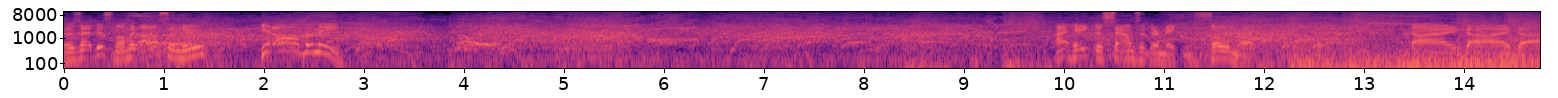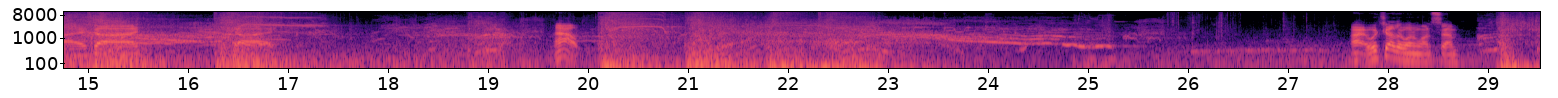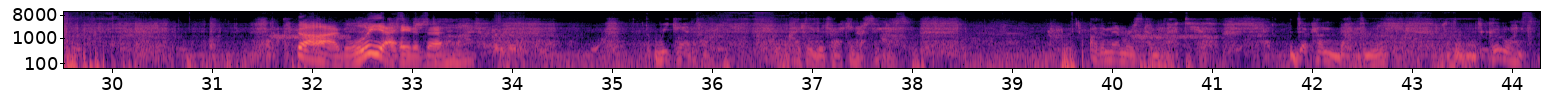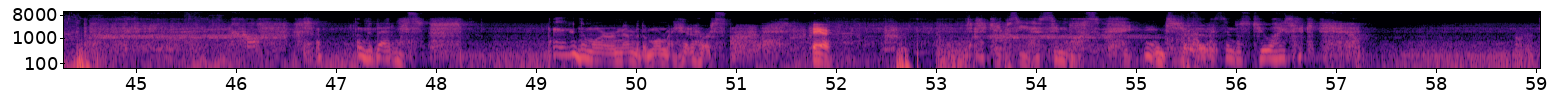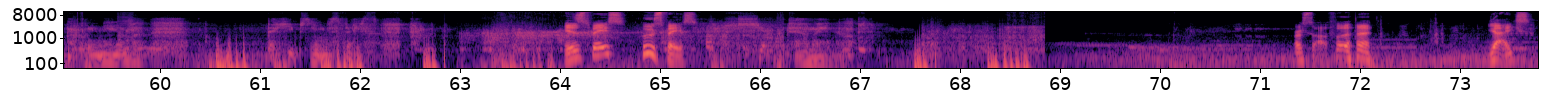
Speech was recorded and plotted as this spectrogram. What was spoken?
It was at this moment I also knew, get off of me! I hate the sounds that they're making so much. Die, die, die, die, Ow. All right, which other one wants some? God, Lee, I hated that. We can't talk. I think they're tracking our signals. Are the memories coming back to you? They're coming back to me. The good ones. The bad ones. The more I remember, the more my head hurts. There. I keep seeing the symbols. The symbols too, Isaac. In him. I keep seeing his face. His face? Whose face? Shit, family. First off, yikes.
